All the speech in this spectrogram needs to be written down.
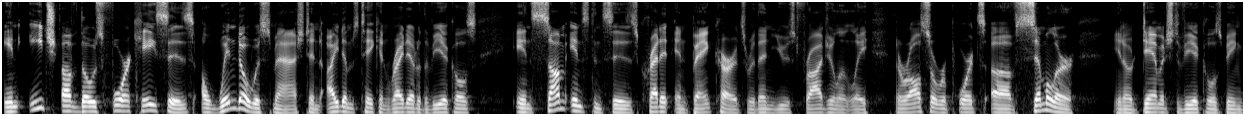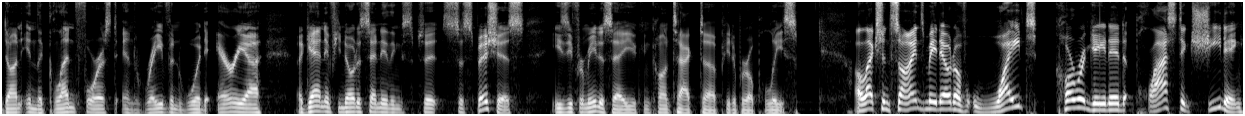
In each of those four cases, a window was smashed and items taken right out of the vehicles. In some instances, credit and bank cards were then used fraudulently. There were also reports of similar you know, damage to vehicles being done in the Glen Forest and Ravenwood area. Again, if you notice anything suspicious, easy for me to say, you can contact uh, Peterborough Police. Election signs made out of white corrugated plastic sheeting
